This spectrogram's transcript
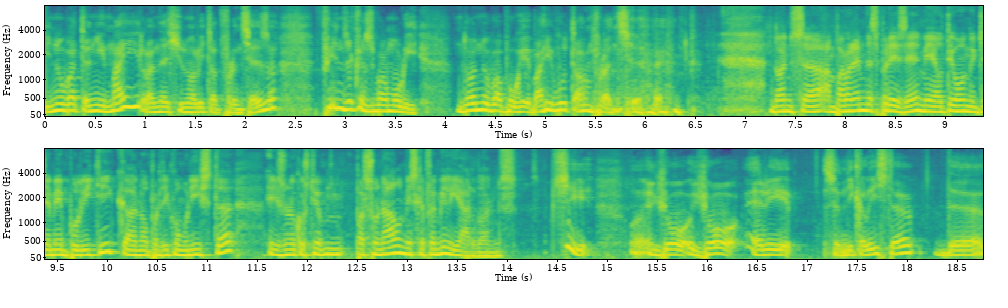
I no va tenir mai la nacionalitat francesa fins a que es va morir. Doncs no va poder, va votar en França. Doncs eh, en parlarem després, eh? el teu engatjament polític en el Partit Comunista és una qüestió personal més que familiar, doncs. Sí, jo, jo era sindicalista de,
